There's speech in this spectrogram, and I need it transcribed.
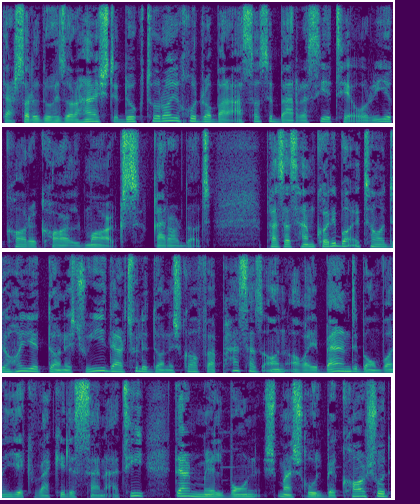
در سال 2008 دکترای خود را بر اساس بررسی تئوری کار کارل مارکس قرار داد. پس از همکاری با اتحادیه های دانشجویی در طول دانشگاه و پس از آن آقای بند به عنوان یک وکیل صنعتی در ملبورن مشغول به کار شد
